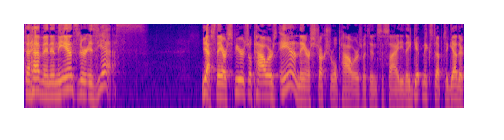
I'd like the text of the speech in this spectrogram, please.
to heaven? And the answer is yes. Yes, they are spiritual powers and they are structural powers within society. They get mixed up together.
